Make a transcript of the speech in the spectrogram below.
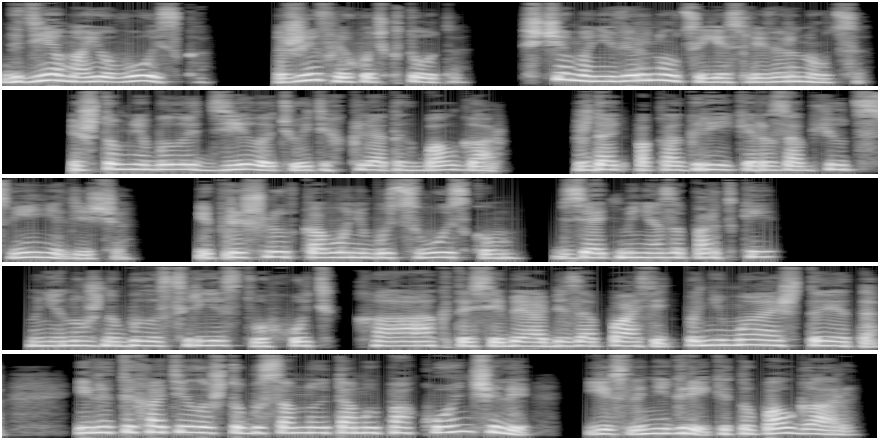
Где мое войско? Жив ли хоть кто-то? С чем они вернутся, если вернутся? И что мне было делать у этих клятых болгар? Ждать, пока греки разобьют Свенельдича и пришлют кого-нибудь с войском взять меня за портки? Мне нужно было средство хоть как-то себя обезопасить, понимаешь ты это? Или ты хотела, чтобы со мной там и покончили, если не греки, то болгары?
